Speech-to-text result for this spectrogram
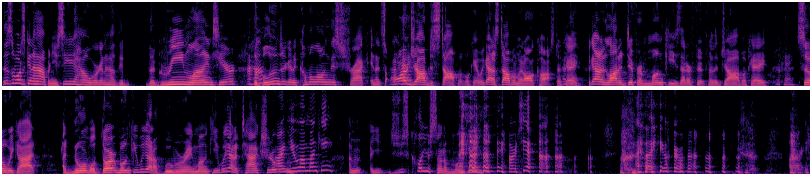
this is what's gonna happen. You see how we're gonna have the the green lines here. The Uh-huh. balloons are gonna come along this track, and it's our job to stop them. Okay. We gotta stop them at all cost. Okay? Okay. We got a lot of different monkeys that are fit for the job. Okay. Okay. So we got a normal dart monkey. We got a boomerang monkey. We got a tack shooter. Aren't you a monkey? I mean, are you, did you just call your son a monkey? Aren't you? I thought you were. Sorry.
